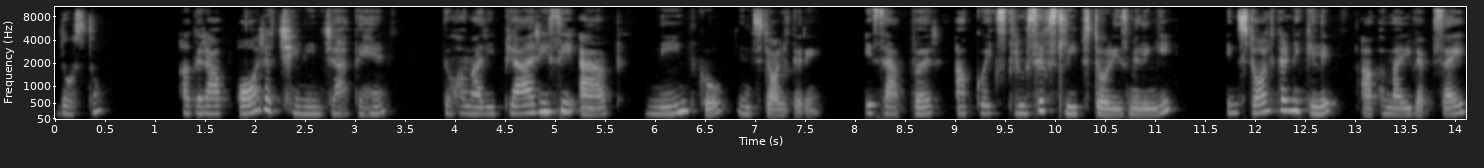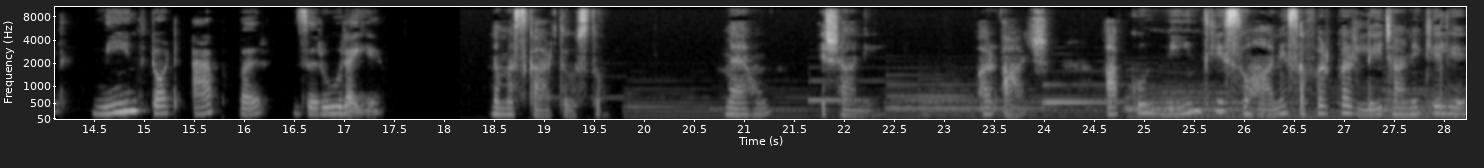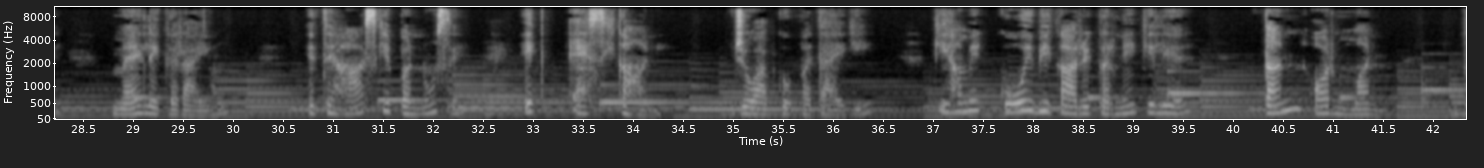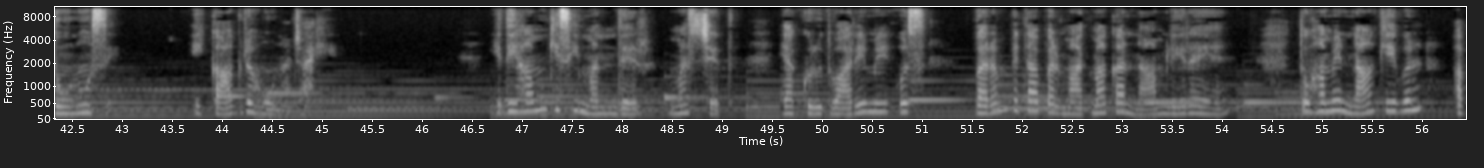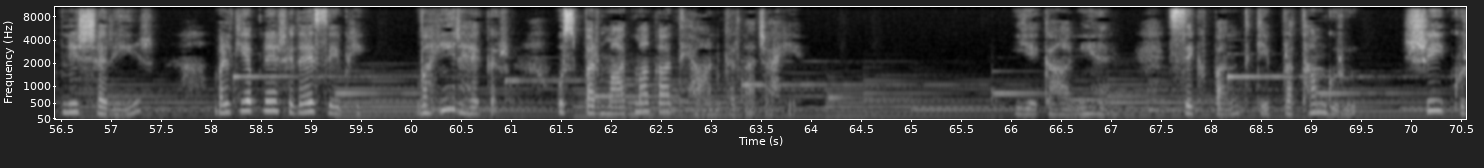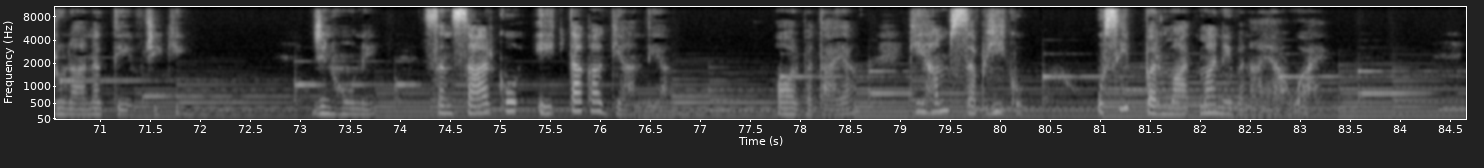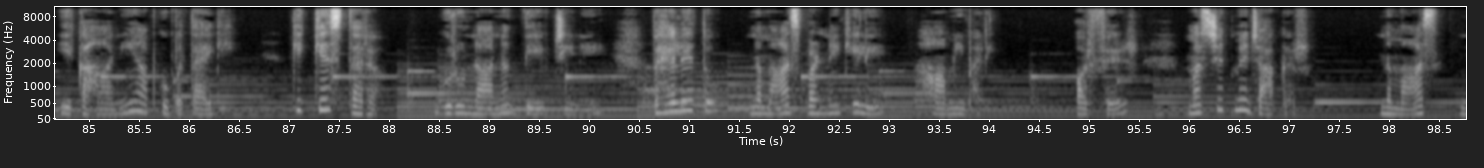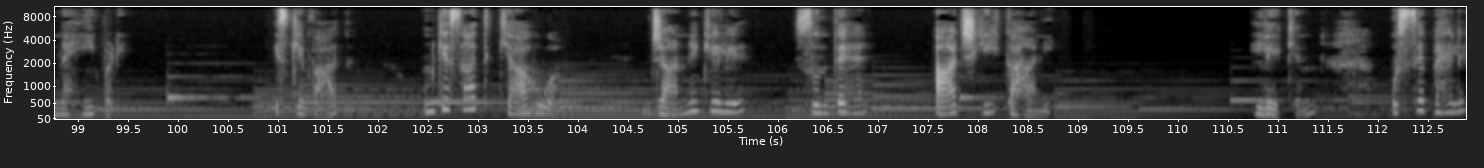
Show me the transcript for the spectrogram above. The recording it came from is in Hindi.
दोस्तों, अगर आप और अच्छी नींद चाहते हैं तो हमारी प्यारी सी ऐप नींद को इंस्टॉल करें। इस ऐप पर आपको एक्सक्लूसिव स्लीप स्टोरीज मिलेंगी। इंस्टॉल करने के लिए आप हमारी वेबसाइट नींद डॉट ऐप पर ज़रूर आइए। नमस्कार दोस्तों, मैं हूँ ईशानी और आज आपको नींद के सुहाने सफ़र पर ले जाने के लिए मैं लेकर आई हूँ, इतिहास के पन्नों से एक ऐसी कहानी जो आपको बताएगी कि हमें कोई भी कार्य करने के लिए तन और मन दोनों से एकाग्र होना चाहिए। यदि हम किसी मंदिर, मस्जिद या गुरुद्वारे में उस परमपिता परमात्मा का नाम ले रहे हैं तो हमें ना केवल अपने शरीर बल्कि अपने हृदय से भी वहीं रहकर उस परमात्मा का ध्यान करना चाहिए। ये कहानी है सिख पंथ के प्रथम गुरु श्री गुरु नानक देव जी की, जिन्होंने संसार को एकता का ज्ञान दिया और बताया कि हम सभी को उसी परमात्मा ने बनाया हुआ है। ये कहानी आपको बताएगी कि किस तरह गुरु नानक देव जी ने पहले तो नमाज़ पढ़ने के लिए हामी भरी और फिर मस्जिद में जाकर नमाज़ नहीं पढ़ी। इसके बाद उनके साथ क्या हुआ? जानने के लिए सुनते हैं आज की कहानी। लेकिन उससे पहले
